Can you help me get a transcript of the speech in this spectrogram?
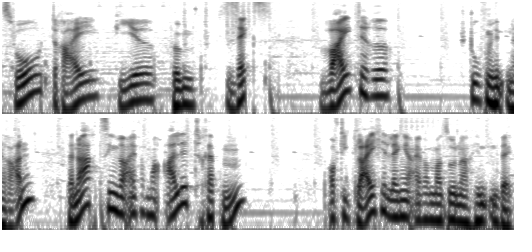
2, 3, 4, 5, 6 weitere Stufen hinten ran. Danach ziehen wir einfach mal alle Treppen auf die gleiche Länge einfach mal so nach hinten weg.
